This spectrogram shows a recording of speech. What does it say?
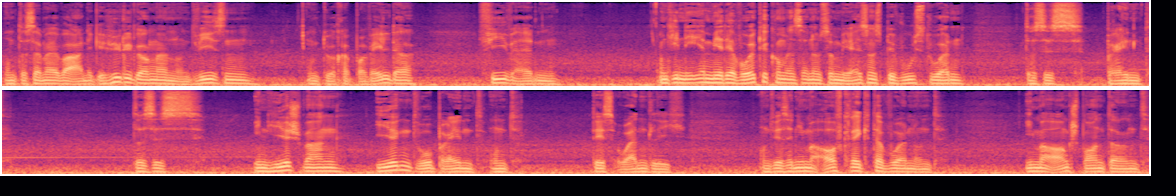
Und da sind wir über einige Hügel gegangen und Wiesen und durch ein paar Wälder, Viehweiden. Und je näher wir der Wolke gekommen sind, umso mehr ist uns bewusst worden, dass es brennt. Dass es in Hirschwang irgendwo brennt und das ordentlich. Und wir sind immer aufgeregter geworden und immer angespannter und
